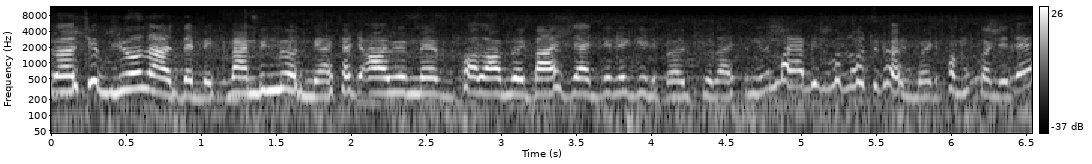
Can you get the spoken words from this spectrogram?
ölçebiliyorlar demek. Ben bilmiyordum ya. Sadece AVM falan böyle bazı yerlere gelip ölçüyorlar sanırım. Bayağı biz burada oturuyoruz böyle Pamukkale'de.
